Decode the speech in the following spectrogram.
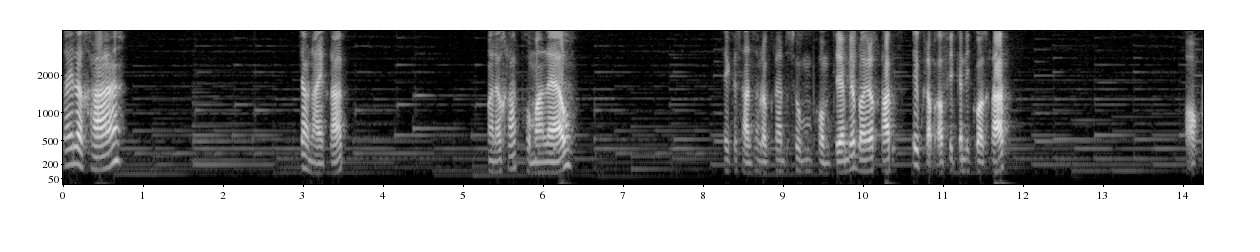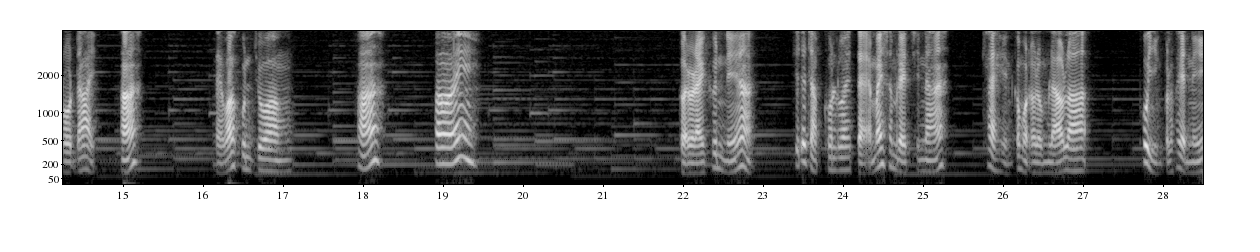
ได้เหรอคะ เจ้านายครับ มาแล้วครับ ผมมาแล้ว เอกสารสำหรับการประชุมผมเตรียมเรียบร้อยแล้วครับรีบกลับออฟฟิศกันดีกว่าครับ ออกรถได้ฮะแต่ว่าคุณจวงฮะเฮ้ยเกิดอะไรขึ้นเนี่ย คิดจะจับคนรวยแต่ไม่สำเร็จสินนะ แค่เห็นก็หมดอารมณ์แล้วละผู้หญิงประเภทนี้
